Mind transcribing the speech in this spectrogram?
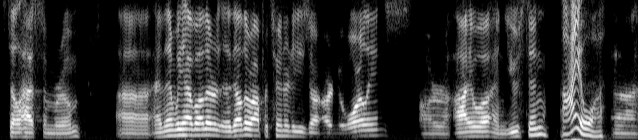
still has some room. Uh, and then we have other the other opportunities are, are New Orleans, are Iowa, and Houston. Iowa. Uh,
